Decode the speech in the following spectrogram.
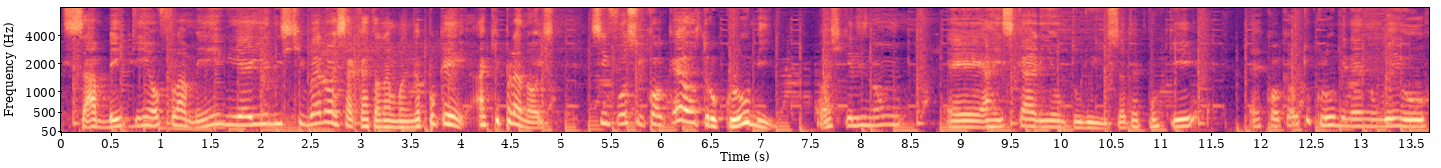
saber quem é o Flamengo e aí eles tiveram essa carta na manga, porque aqui para nós, se fosse qualquer outro clube, eu acho que eles não é, arriscariam tudo isso, até porque é qualquer outro clube, né? Não ganhou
